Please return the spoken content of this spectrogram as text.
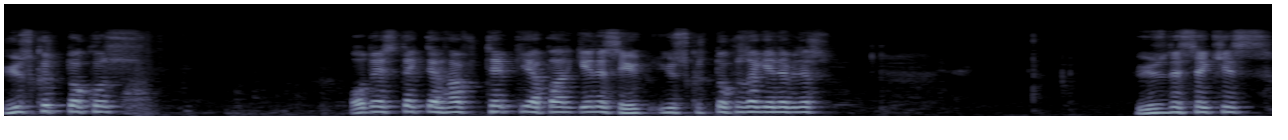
...149... O destekten hafif tepki yapar. Gelirse 149'a gelebilir. %8...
